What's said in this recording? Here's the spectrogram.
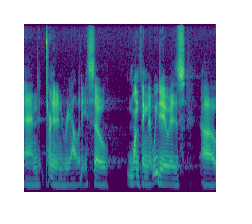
and turn it into reality. So one thing that we do is uh,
